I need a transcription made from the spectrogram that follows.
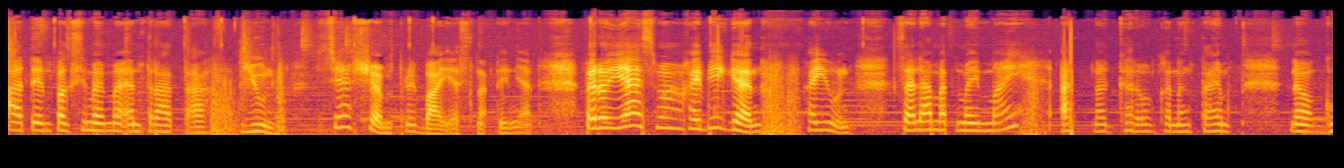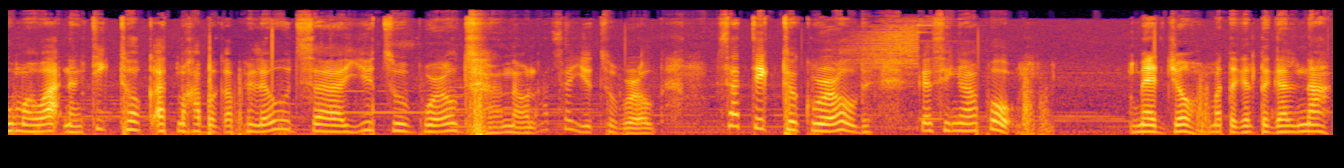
Atin pag si Mama Entrata, yun. Siya syempre bias natin 'yan. Pero yes, mga kaibigan, ayun. Salamat Maymay at nagkaroon ka ng time na gumawa ng TikTok at makapag-upload sa YouTube world. No, not sa YouTube world sa TikTok world. Kasi nga po, medyo matagal-tagal na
